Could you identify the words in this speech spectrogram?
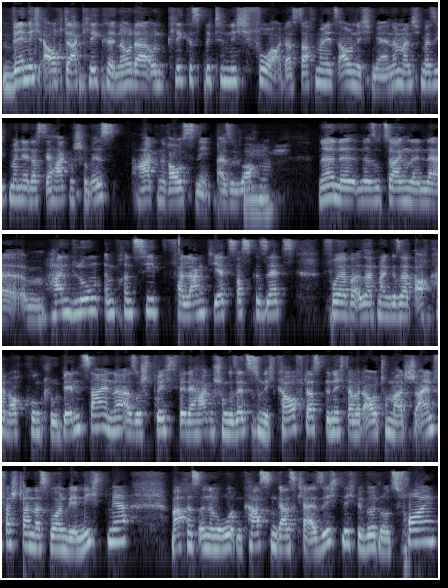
wenn ich auch da klicke. Ne? Oder, und klick es bitte nicht vor. Das darf man jetzt auch nicht mehr. Ne? Manchmal sieht man ja, dass der Haken schon ist. Haken rausnehmen. Also wir brauchen mhm ne, eine, eine sozusagen eine, eine ähm, Handlung im Prinzip verlangt jetzt das Gesetz. Vorher hat man gesagt, auch kann auch konkludent sein. Ne? Also sprich, wenn der Haken schon gesetzt ist und ich kaufe das, bin ich damit automatisch einverstanden. Das wollen wir nicht mehr. Mach es in einem roten Kasten ganz klar ersichtlich. Wir würden uns freuen,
